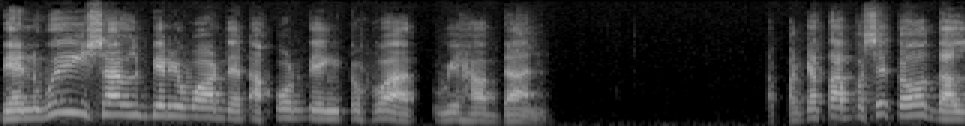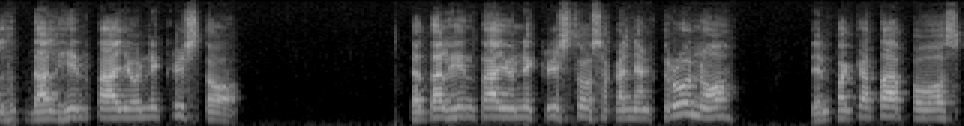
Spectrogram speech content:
then we shall be rewarded according to what we have done. Pagkatapos ito, dal, dalhin tayo ni Kristo. Dadalhin tayo ni Kristo sa kanyang trono. Then pagkatapos,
